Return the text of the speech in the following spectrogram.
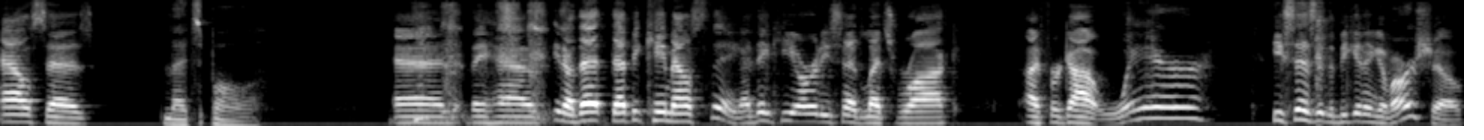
Al says, "Let's bowl," and they have you know that that became Al's thing. I think he already said, "Let's rock." I forgot where he says at the beginning of our show,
